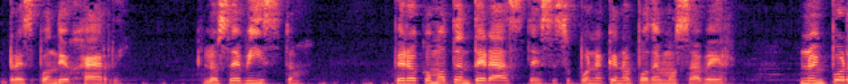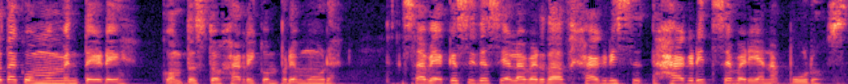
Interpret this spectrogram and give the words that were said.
respondió Harry. Los he visto. Pero ¿cómo te enteraste? Se supone que no podemos saber. No importa cómo me enteré, contestó Harry con premura. Sabía que si decía la verdad, Hagrid, se vería en apuros.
